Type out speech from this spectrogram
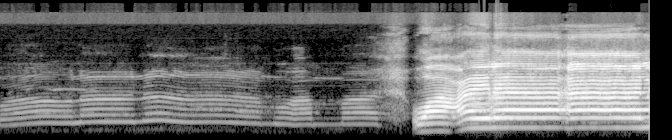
مولانا محمد وعلى آل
